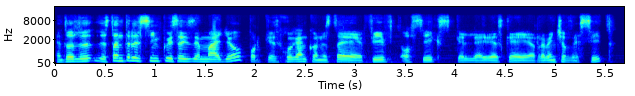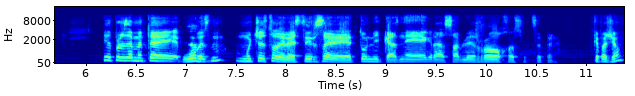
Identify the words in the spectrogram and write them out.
Entonces está entre el 5 y 6 de mayo, porque juegan con este Fifth o Sixth, que la idea es que Revenge of the Sith. Y es precisamente, pues, mucho esto de vestirse de túnicas negras, sables rojos, etcétera. ¿Qué pasó?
